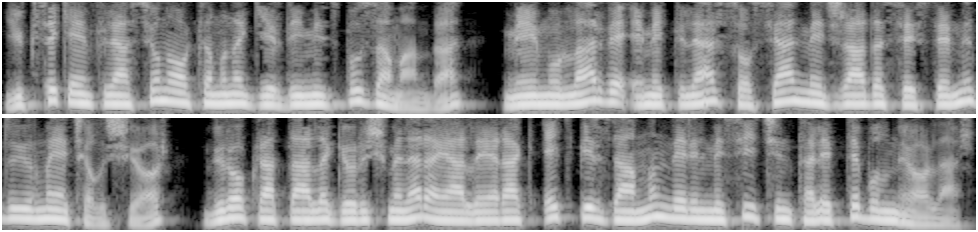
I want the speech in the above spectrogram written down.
yüksek enflasyon ortamına girdiğimiz bu zamanda, memurlar ve emekliler sosyal mecrada seslerini duyurmaya çalışıyor, bürokratlarla görüşmeler ayarlayarak ek bir zammın verilmesi için talepte bulunuyorlar.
